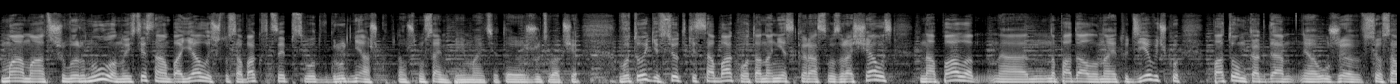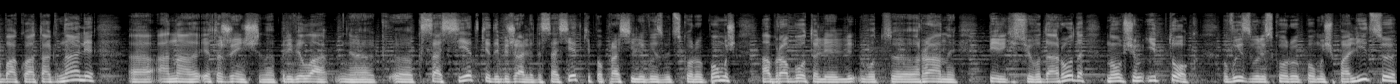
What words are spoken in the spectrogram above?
мама отшвырнула, но, естественно, боялась, что собака вцепится вот в грудняшку, потому что, ну, сами понимаете, это жуть вообще. В итоге все-таки собака, вот она несколько раз возвращалась, напала, э, нападала на эту девочку, потом, когда уже все, собаку отогнали, она, эта женщина, привела э, к, э, к соседке, добежали до соседки, попросили вызвать скорую помощь, обработали ли- вот э, раны перекисью водорода. Ну, в общем, итог. Вызвали скорую помощь, полицию,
